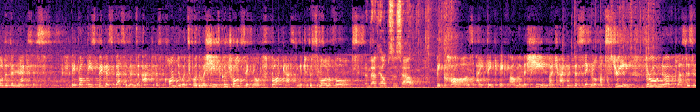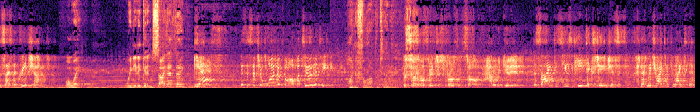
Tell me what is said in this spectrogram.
Called it the Nexus. They thought these bigger specimens acted as conduits for the machine's control signal, broadcasting it to the smaller forms. And that helps us how? Because I think they found the machine by tracking the signal upstream through nerve clusters inside the creature. Well, wait. We need to get inside that thing? Yes! This is such a wonderful opportunity. Wonderful opportunity. The son of a bitch is frozen solid. How do we get in? The scientists used heat exchangers. Let me try to ignite them.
